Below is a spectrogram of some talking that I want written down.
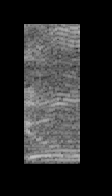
You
